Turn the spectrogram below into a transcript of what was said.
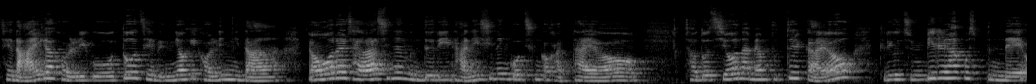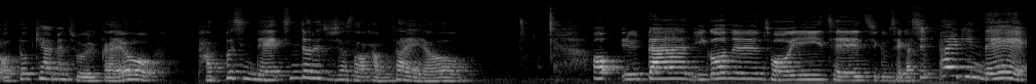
제 나이가 걸리고 또 제 능력이 걸립니다. 영어를 잘하시는 분들이 다니시는 곳인 것 같아요. 저도 지원하면 붙을까요? 그리고 준비를 하고 싶은데 어떻게 하면 좋을까요? 바쁘신데 친절해 주셔서 감사해요. 어, 일단 이거는 저희 제 지금 제가 18기인데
